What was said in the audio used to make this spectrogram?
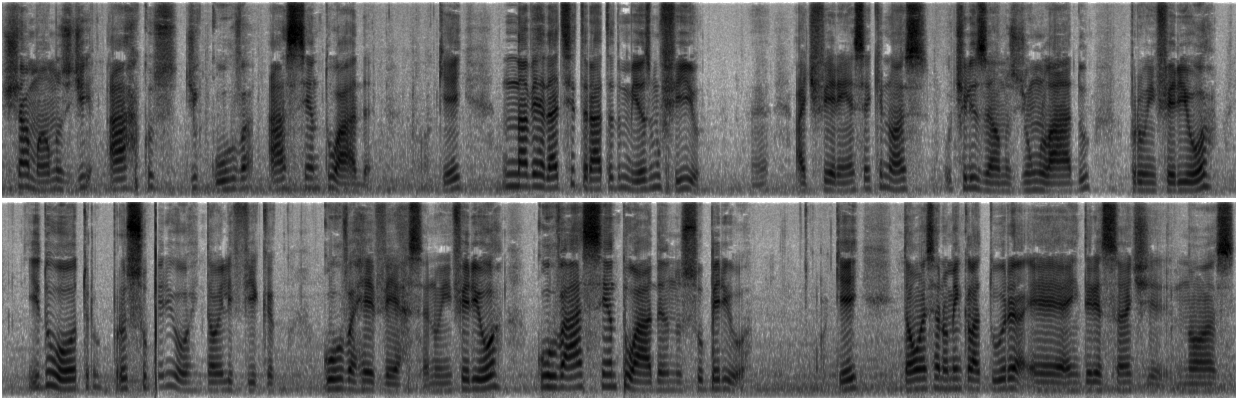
chamamos de arcos de curva acentuada, ok? Na verdade se trata do mesmo fio. Né? A diferença é que nós utilizamos de um lado para o inferior e do outro para o superior. Então ele fica curva reversa no inferior, curva acentuada no superior. Ok? Então essa nomenclatura é interessante nós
